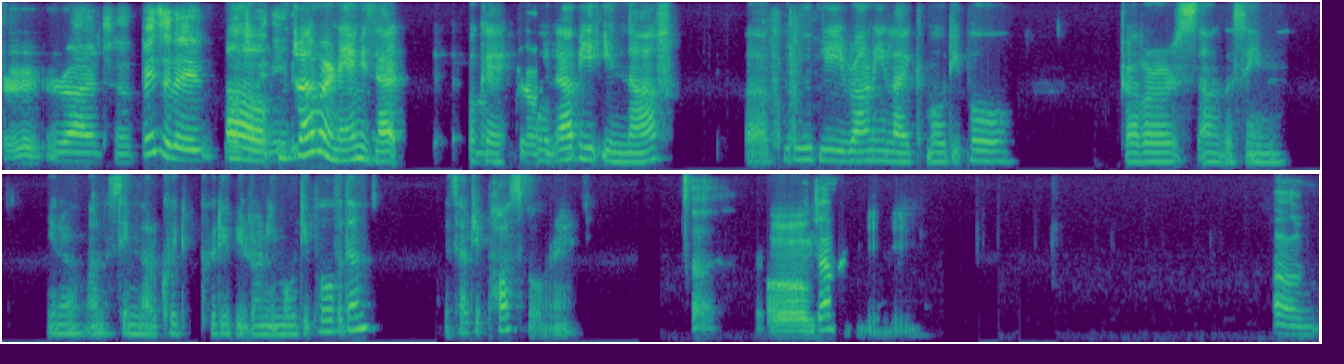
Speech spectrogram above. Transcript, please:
Right. Uh, basically, oh, driver name is that okay? Would that be enough? Uh, could you be running like multiple drivers on the same, you know, on the same node? Could could you be running multiple of them? It's actually possible, right? Uh, um, um,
